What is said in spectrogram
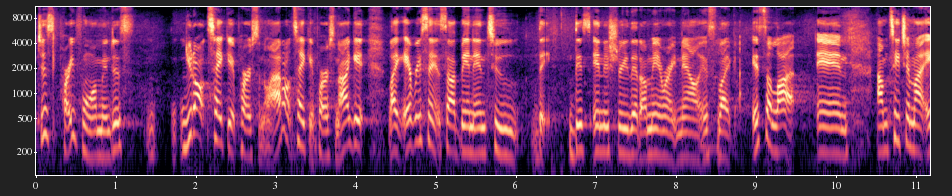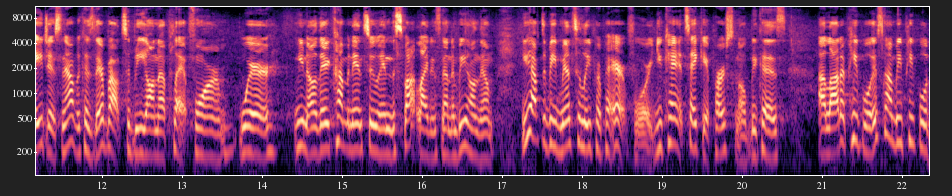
just pray for them and just you don't take it personal. I don't take it personal. I get like ever since I've been into the, this industry that I'm in right now, it's like it's a lot. And I'm teaching my agents now because they're about to be on a platform where, you know, they're coming into and the spotlight is going to be on them. You have to be mentally prepared for it. You can't take it personal because a lot of people, it's going to be people,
